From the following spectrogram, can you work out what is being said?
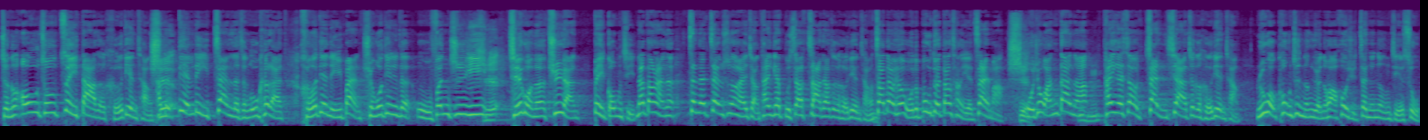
整个欧洲最大的核电厂，它的电力占了整个乌克兰核电的一半，全国电力的五分之一。是。结果呢，居然被攻击。那当然呢，站在战术上来讲，它应该不是要炸掉这个核电厂，炸掉以后，我的部队当场也在嘛，是，我就完蛋了啊。它应该是要占下这个核电厂。如果控制能源的话，或许战争就能结束。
